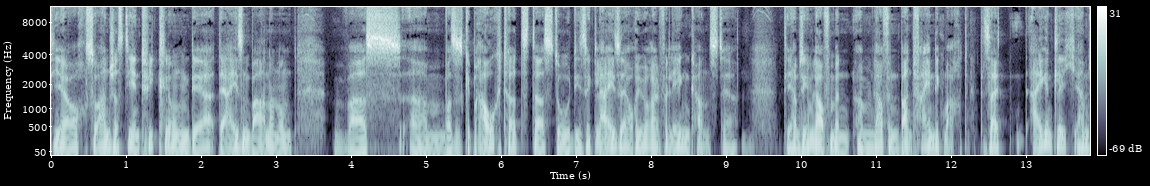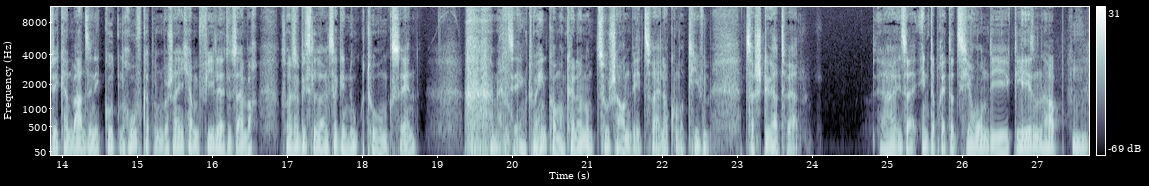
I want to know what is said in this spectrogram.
dir auch so anschaust, die Entwicklung der, der Eisenbahnen und was, ähm, was es gebraucht hat, dass du diese Gleise auch überall verlegen kannst. Ja. Die haben sich am laufenden, am laufenden Band Feinde gemacht. Das heißt, eigentlich haben sie keinen wahnsinnig guten Ruf gehabt und wahrscheinlich haben viele das einfach so als ein bisschen als eine Genugtuung gesehen, wenn sie irgendwo hinkommen können und zuschauen, wie zwei Lokomotiven zerstört werden äh, ist eine Interpretation, die ich gelesen habe, Mhm.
